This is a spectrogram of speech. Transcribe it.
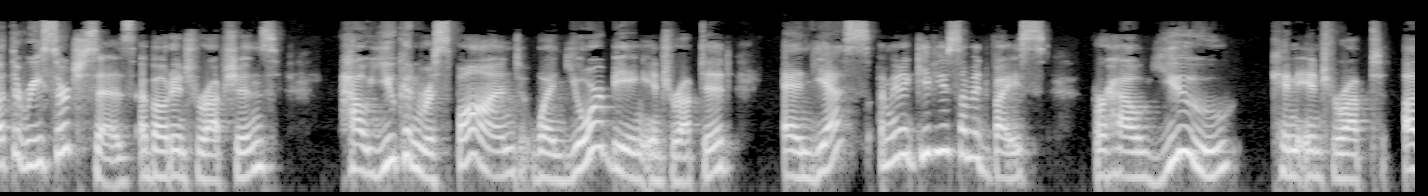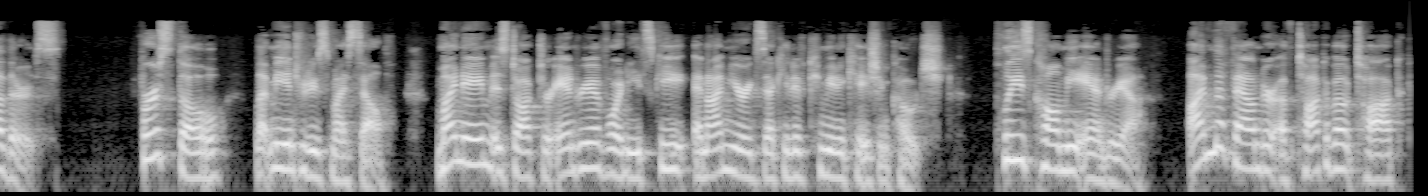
what the research says about interruptions, how you can respond when you're being interrupted, and yes, I'm going to give you some advice for how you can interrupt others. First, though, let me introduce myself. My name is Dr. Andrea Wojnicki, and I'm your executive communication coach. Please call me Andrea. I'm the founder of Talk About Talk,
